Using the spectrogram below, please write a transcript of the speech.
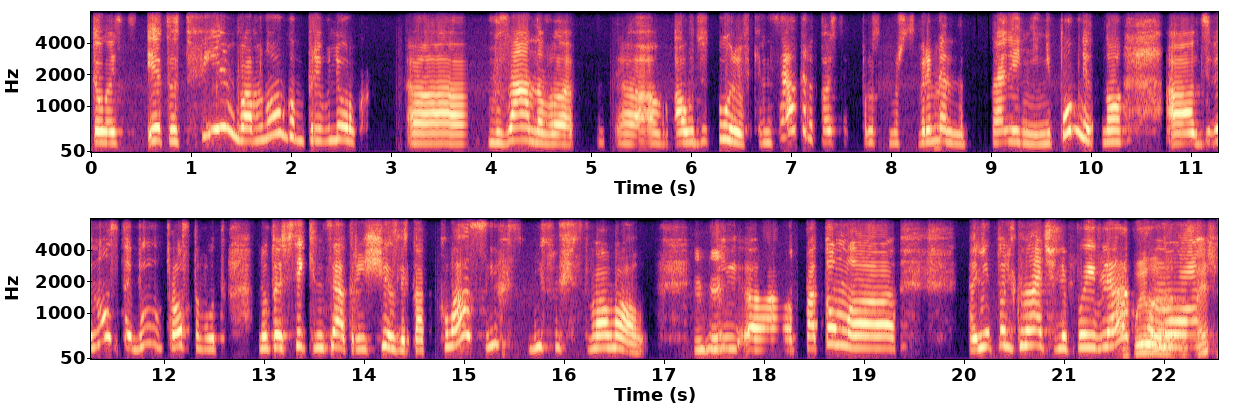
То есть этот фильм во многом привлек э, заново э, аудиторию в кинотеатр, то есть просто, может, современное поколение не помнит, но а, в 90-е было просто вот, ну, то есть все кинотеатры исчезли как класс, их не существовало. Mm-hmm. И а, потом а, они только начали появляться, Было, но... знаешь,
